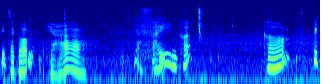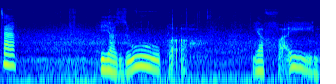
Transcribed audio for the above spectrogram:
Pizza, komm. Ja. Ja, fein, komm. Komm. Pizza. Ja, super. Ja, fein.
